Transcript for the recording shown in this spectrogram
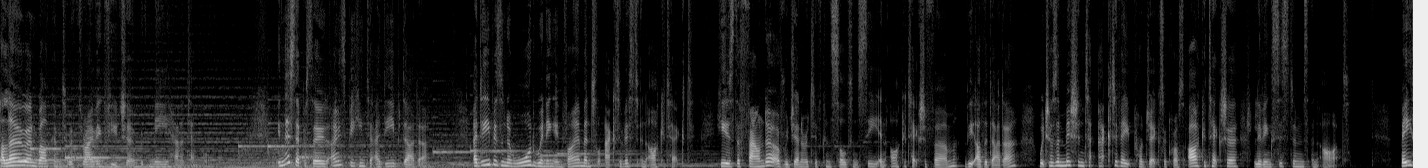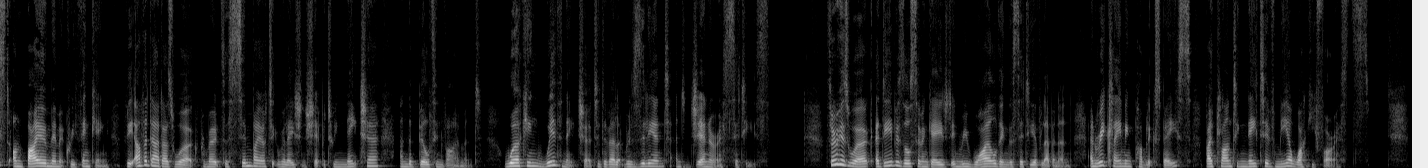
Hello and welcome to A Thriving Future with me, Hannah Temple. In this episode, I'm speaking to Adib Dada. Adib is an award winning environmental activist and architect. He is the founder of regenerative consultancy and architecture firm, The Other Dada, which has a mission to activate projects across architecture, living systems, and art. Based on biomimicry thinking, The Other Dada's work promotes a symbiotic relationship between nature and the built environment working with nature to develop resilient and generous cities. Through his work, Adib is also engaged in rewilding the city of Lebanon and reclaiming public space by planting native Miyawaki forests.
